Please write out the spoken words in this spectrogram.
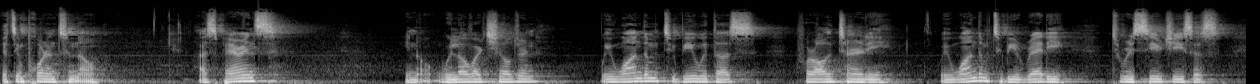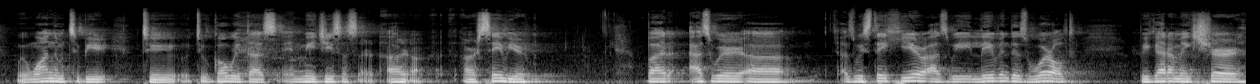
It's important to know. As parents, you know, we love our children. We want them to be with us for all eternity. We want them to be ready to receive Jesus. We want them to be to, to go with us and meet Jesus, our, our, our Savior. But as we're uh, as we stay here, as we live in this world, we gotta make sure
